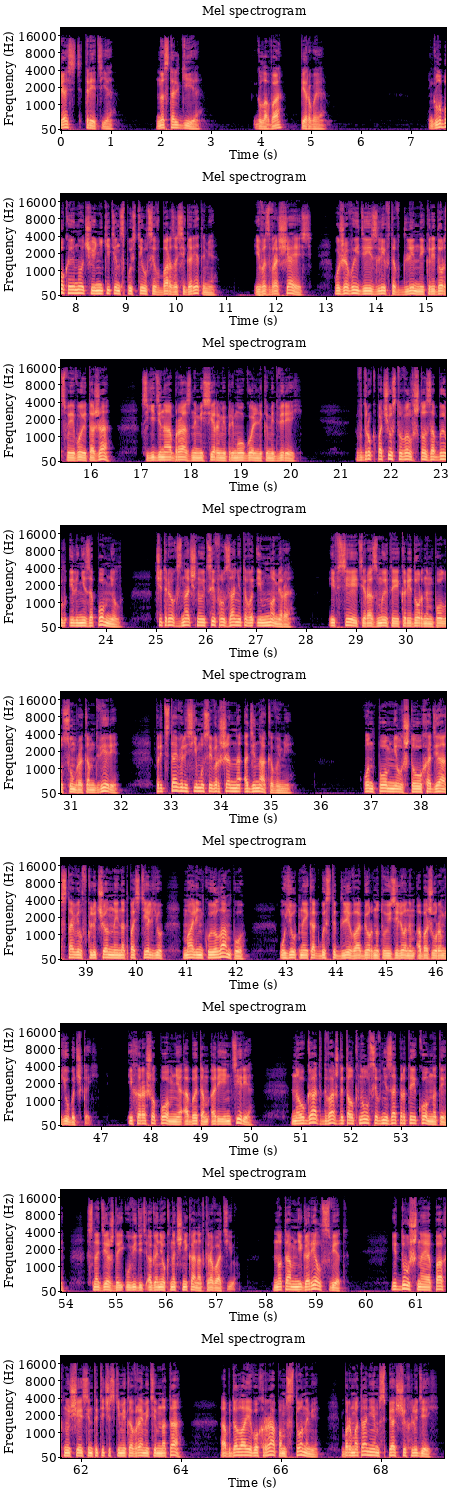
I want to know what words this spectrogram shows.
Часть третья. Ностальгия. Глава первая. Глубокой ночью Никитин спустился в бар за сигаретами и, возвращаясь, уже выйдя из лифта в длинный коридор своего этажа с единообразными серыми прямоугольниками дверей, вдруг почувствовал, что забыл или не запомнил четырехзначную цифру занятого им номера — и все эти размытые коридорным полусумраком двери представились ему совершенно одинаковыми. Он помнил, что, уходя, оставил включенной над постелью маленькую лампу, уютной, как бы стыдливо обернутую зеленым абажуром юбочкой. И хорошо помня об этом ориентире, наугад дважды толкнулся в незапертые комнаты с надеждой увидеть огонек ночника над кроватью но там не горел свет, и душная, пахнущая синтетическими коврами темнота обдала его храпом, стонами, бормотанием спящих людей.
